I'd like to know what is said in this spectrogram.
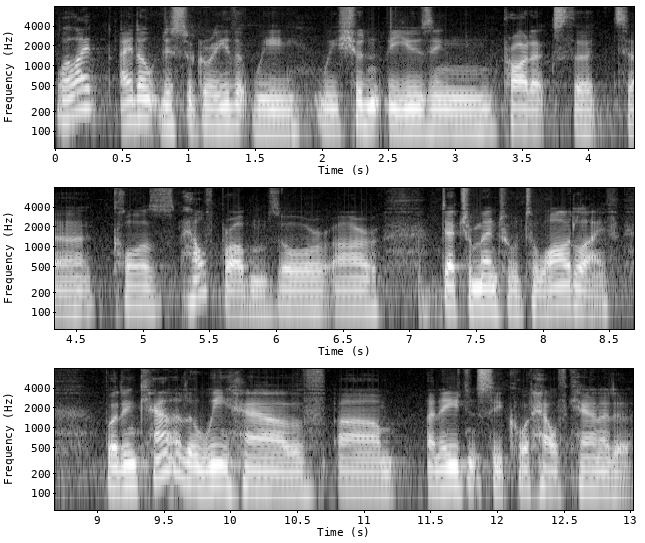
Well, I, I don't disagree that we, we shouldn't be using products that uh, cause health problems or are detrimental to wildlife. But in Canada, we have um, an agency called Health Canada.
